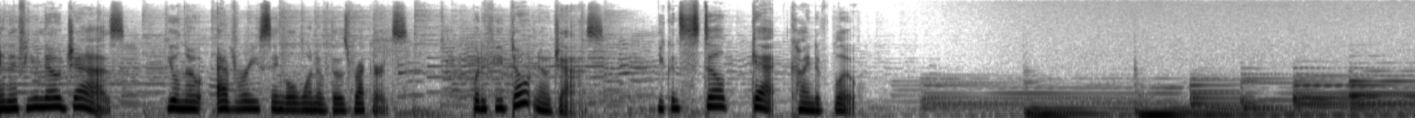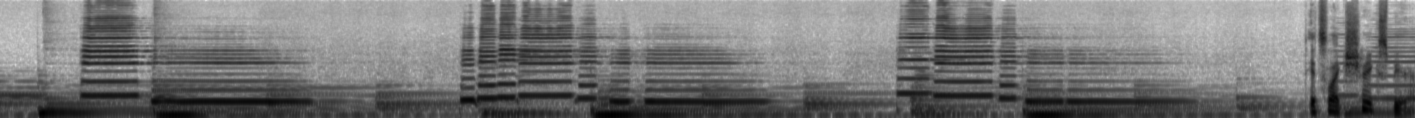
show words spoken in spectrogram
and if you know jazz, you'll know every single one of those records. But if you don't know jazz, you can still get Kind of Blue. It's like Shakespeare.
